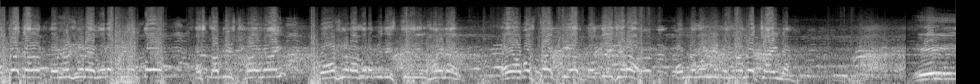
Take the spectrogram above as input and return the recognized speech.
আমরা যারা প্রশাসন এখনও পর্যন্ত এস্টাবলিশ হয় নাই প্রশাসন এখনও পর্যন্ত স্থিতিশীল হয় নাই, এই অবস্থায় কি আর পদ্ধতি ছাড়া অন্য কোনো নির্বাচন আমরা চাই না। এই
